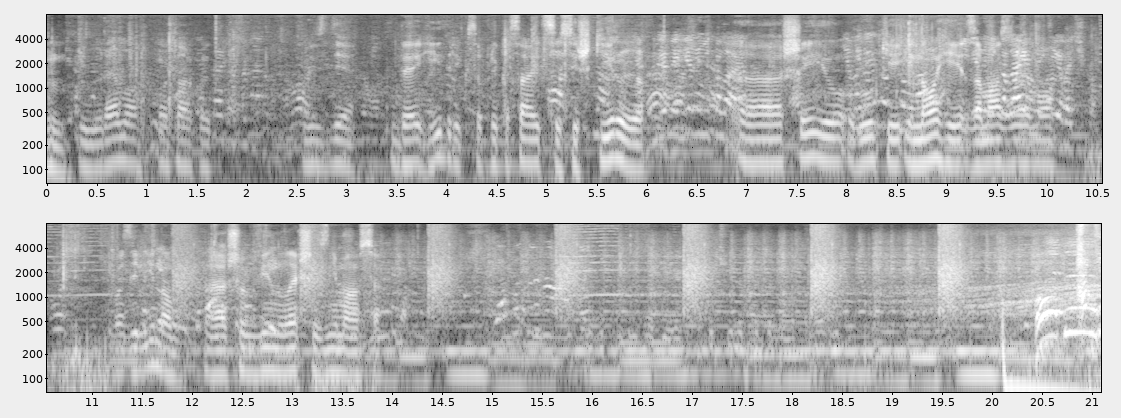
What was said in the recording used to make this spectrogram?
І беремо отак от. Везде, де гідрік соприкасається зі шкірою, е, шию, руки і ноги замазуємо вазеліном, е, щоб він легше знімався. I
